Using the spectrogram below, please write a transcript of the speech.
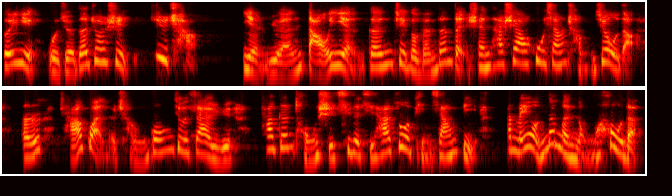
所以我觉得，就是剧场演员、导演跟这个文本本身，它是要互相成就的。而茶馆的成功就在于，它跟同时期的其他作品相比，它没有那么浓厚的。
